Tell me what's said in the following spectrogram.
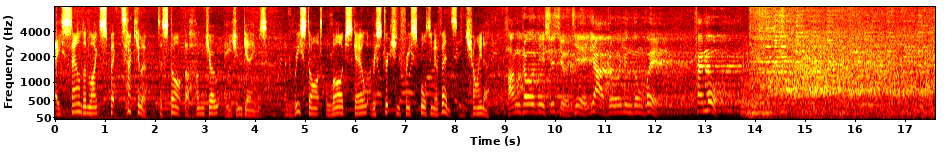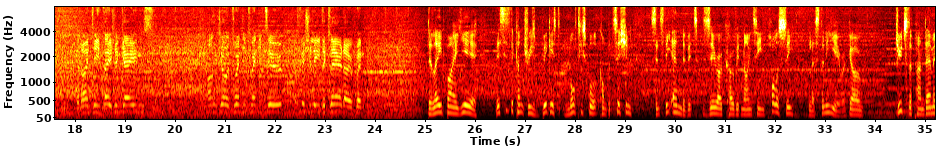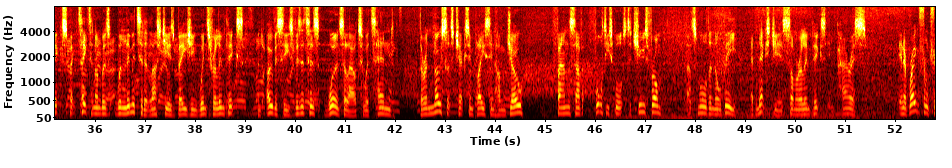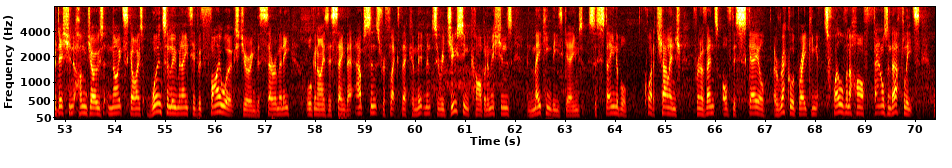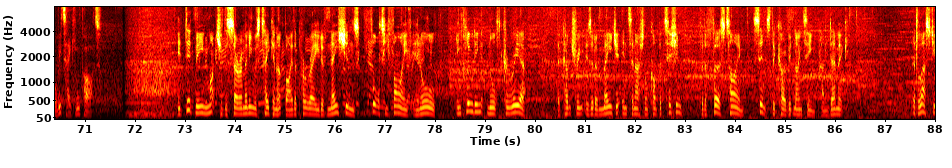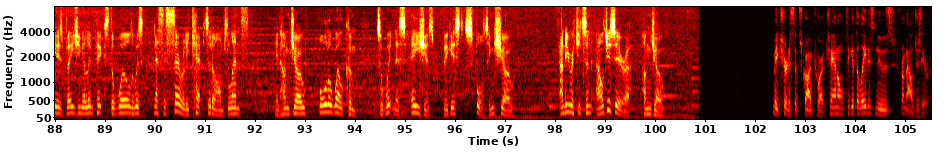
A sound and light spectacular to start the Hangzhou Asian Games and restart large-scale restriction-free sporting events in China. 杭州第十九届亚洲运动会开幕。The 19th Asian Games, Hangzhou 2022, officially declared open. Delayed by a year, this is the country's biggest multi-sport competition since the end of its zero COVID 19 policy less than a year ago. Due to the pandemic, spectator numbers were limited at last year's Beijing Winter Olympics, and overseas visitors weren't allowed to attend. There are no such checks in place in Hangzhou. Fans have 40 sports to choose from. That's more than there'll be at next year's Summer Olympics in Paris. In a break from tradition, Hangzhou's night skies weren't illuminated with fireworks during the ceremony. Organisers saying their absence reflects their commitment to reducing carbon emissions and making these games sustainable. Quite a challenge for an event of this scale. A record breaking 12,500 athletes will be taking part. It did mean much of the ceremony was taken up by the Parade of Nations, 45 in all, including North Korea, the country is at a major international competition for the first time since the COVID 19 pandemic. At last year's Beijing Olympics, the world was necessarily kept at arm's length. In Hangzhou, all are welcome to witness Asia's biggest sporting show. Andy Richardson, Al Jazeera, Hangzhou. Make sure to subscribe to our channel to get the latest news from Al Jazeera.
